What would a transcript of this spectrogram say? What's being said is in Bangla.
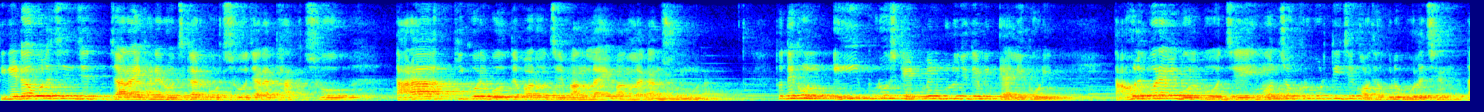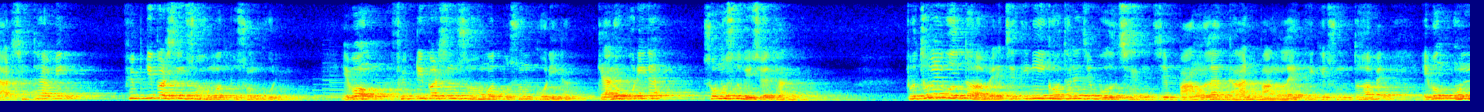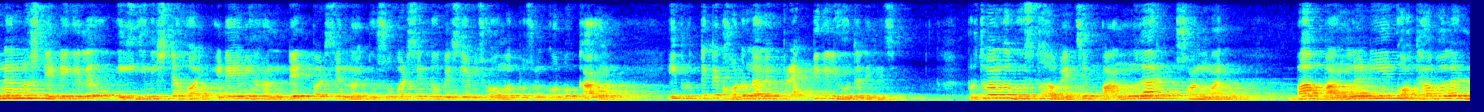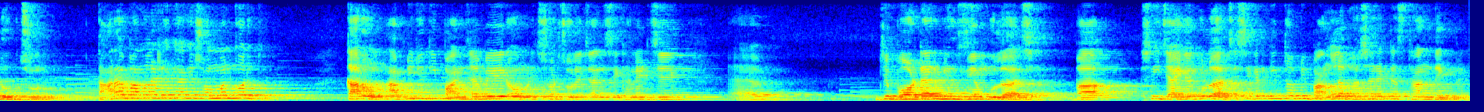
তিনি এটাও বলেছেন যে যারা এখানে রোজগার করছ, যারা থাকছো, তারা কি করে বলতে পারো যে বাংলায় বাংলা গান শুনব না? তো দেখুন, এই পুরো স্টেটমেন্টগুলো যদি আমি ট্যালি করি, তাহলে পরে আমি বলব যে ইমন চক্রবর্তী যে কথাগুলো বলেছেন, তার সাথে আমি ফিফটি পার্সেন্ট সহমত পোষণ করি। এবং ফিফটি পার্সেন্ট সহমত পোষণ করি না। কেন করি না? সমস্ত বিষয়ে থাকবে। প্রথমেই বলতে হবে যে তিনি এই কথাটা যে বলছেন যে বাংলা গান বাংলায় থেকে শুনতে হবে এবং অন্যান্য স্টেটে গেলেও এই জিনিসটা হয়, এটাই আমি হান্ড্রেড পার্সেন্ট নয়, দুশো পার্সেন্টও বেশি আমি সহমত পোষণ করব। কারণ এই প্রত্যেকটা ঘটনা আমি প্র্যাকটিক্যালি হতে দেখেছি। প্রথমে আমাকে বুঝতে হবে যে বাংলার সম্মান বা বাংলা নিয়ে কথা বলার লোকজন, তারা বাংলাটাকে আগে সম্মান করে তো। কারণ আপনি যদি পাঞ্জাবের অমৃতসর চলে যান, সেখানের যে যে বর্ডার মিউজিয়ামগুলো আছে বা সেই জায়গাগুলো আছে, সেখানে কিন্তু আপনি বাংলা ভাষার একটা স্থান দেখবেন।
